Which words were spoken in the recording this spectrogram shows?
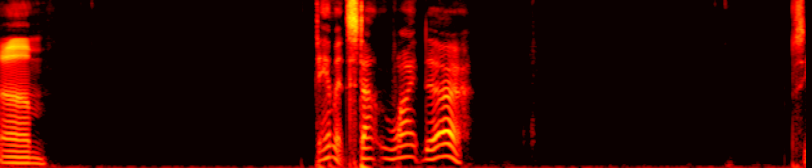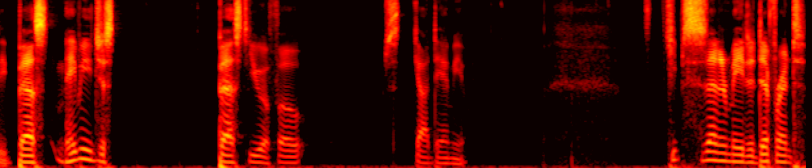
Um. Damn it! Stop. Why? Uh. See, best. Maybe just best UFO. God damn you. Keep sending me to different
